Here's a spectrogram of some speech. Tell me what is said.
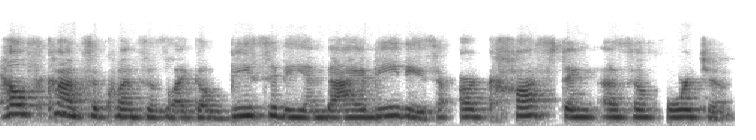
health consequences like obesity and diabetes are costing us a fortune.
